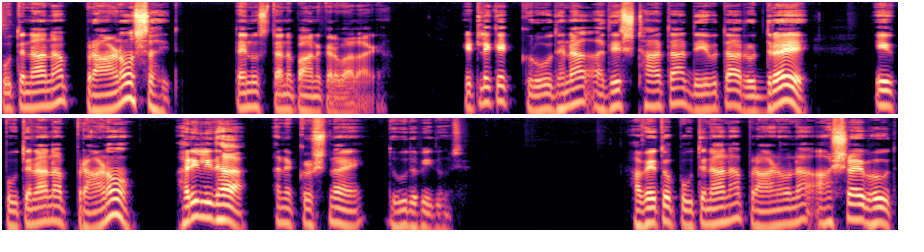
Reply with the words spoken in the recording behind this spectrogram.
પૂતનાના પ્રાણો સહિત તેનું સ્તનપાન કરવા લાગ્યા. એટલે કે ક્રોધના અધિષ્ઠાતા દેવતા રુદ્રએ એ પૂતનાના પ્રાણો હરી લીધા અને કૃષ્ણએ દૂધ પીધું છે. હવે તો પૂતનાના પ્રાણોના આશ્રયભૂત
